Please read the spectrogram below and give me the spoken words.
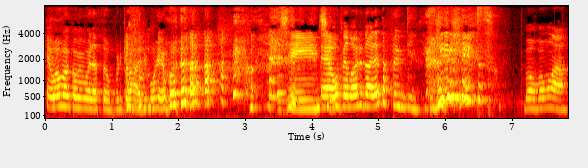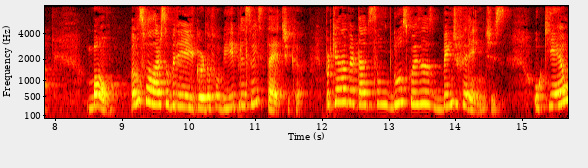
Eu amo a comemoração, porque o rádio morreu. Gente, É o velório da Aretha Franklin. Que isso? Bom, vamos lá. Bom, vamos falar sobre gordofobia e pressão estética. Porque na verdade são duas coisas bem diferentes. O que eu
